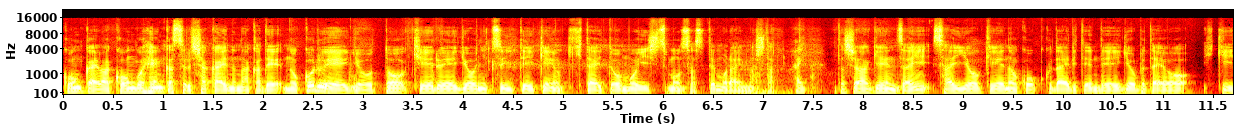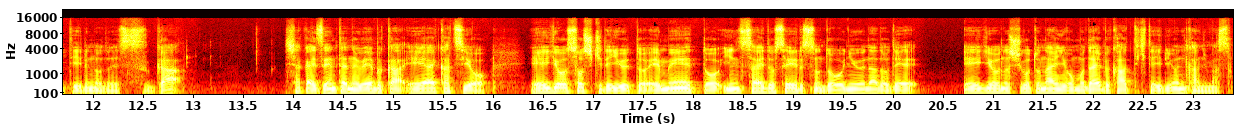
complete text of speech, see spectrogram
今回は今後変化する社会の中で残る営業と消える営業について意見を聞きたいと思い質問させてもらいました、はい、私は現在採用系の広告代理店で営業部隊を率いているのですが社会全体のウェブ化 AI 活用営業組織でいうと MA とインサイドセールスの導入などで営業の仕事内容もだいぶ変わってきているように感じます。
